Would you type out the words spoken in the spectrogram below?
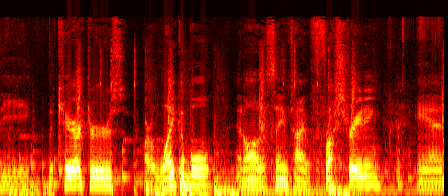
the the characters are likable and all at the same time frustrating, and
